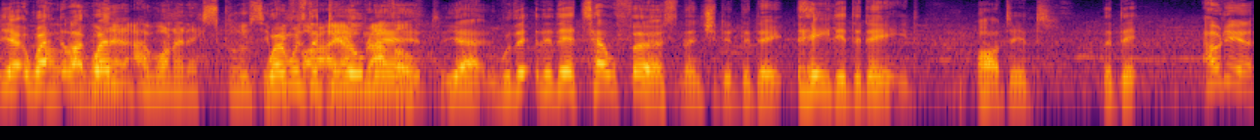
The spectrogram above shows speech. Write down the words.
Yeah, when, I, I like want when an, I want an exclusive. when was the before I deal unravel. made? Yeah, Well, they- did they tell first and then she did the deed? He did the deed, or did the deed? How do you?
